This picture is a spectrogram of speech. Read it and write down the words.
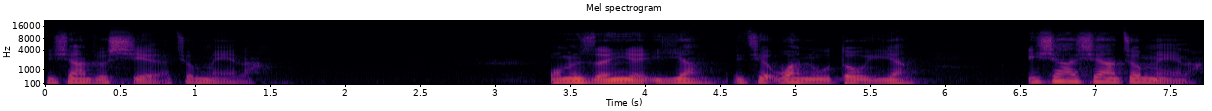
一下就谢了，就没了。我们人也一样，一切万物都一样，一下下就没了。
